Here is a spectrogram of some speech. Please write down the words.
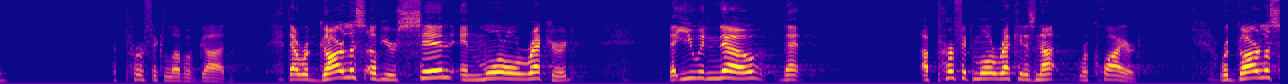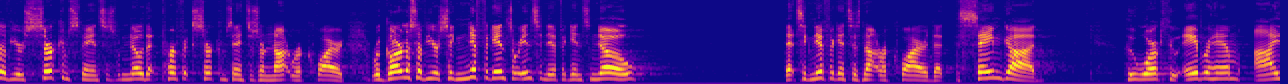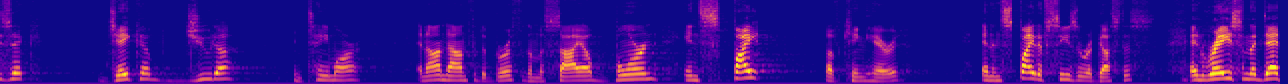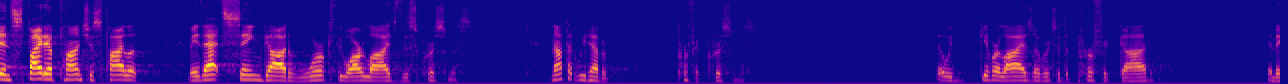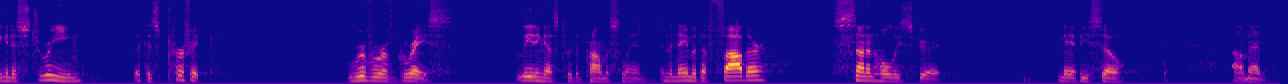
the perfect love of God. That regardless of your sin and moral record, that you would know that a perfect moral record is not required. Regardless of your circumstances, know that perfect circumstances are not required. Regardless of your significance or insignificance, know that significance is not required. That the same God who worked through Abraham, Isaac, Jacob, Judah, and Tamar, and on down through the birth of the Messiah, born in spite of King Herod and in spite of Caesar Augustus, and raised from the dead in spite of Pontius Pilate, may that same God work through our lives this Christmas. Not that we'd have a perfect Christmas, that we'd give our lives over to the perfect God and begin to stream with his perfect river of grace leading us toward the promised land. In the name of the Father, Son, and Holy Spirit, may it be so. Amen.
